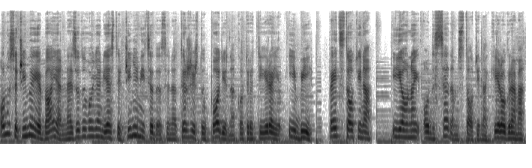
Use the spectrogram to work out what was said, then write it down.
Ono sa čime je Bajan nezadovoljan jeste činjenica da se na tržištu podjednako tretiraju i bi 500 i onaj od 700 kg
